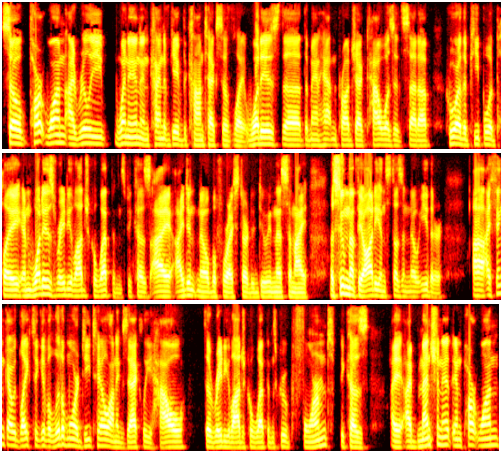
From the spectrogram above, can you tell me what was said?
So part one, I really went in and kind of gave the context of like what is the the Manhattan Project, how was it set up, who are the people at play and what is radiological weapons? Because i i didn't know before i started doing this and i assume that the audience doesn't know either. Uh, i think i would like to give a little more detail on exactly how the radiological weapons group formed because i i mention it in part one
